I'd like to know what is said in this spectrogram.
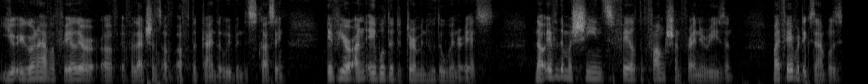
you're, you're going to have a failure of, of elections of, of the kind that we've been discussing, if you're unable to determine who the winner is. Now, if the machines fail to function for any reason, my favorite example is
